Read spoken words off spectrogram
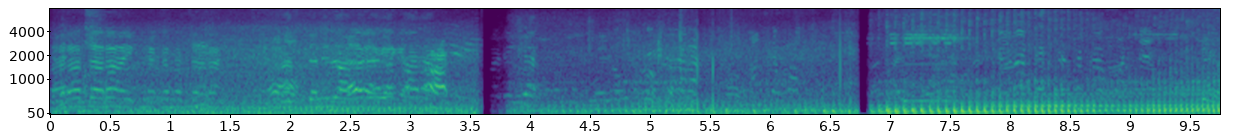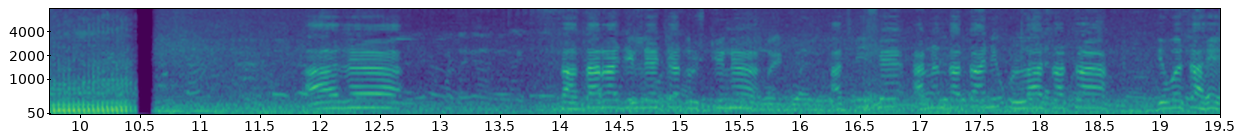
चारा चारा एकमेकांना चारा. आज सातारा जिल्ह्याच्या दृष्टीनं अतिशय आनंदाचा आणि उल्हासाचा दिवस आहे.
